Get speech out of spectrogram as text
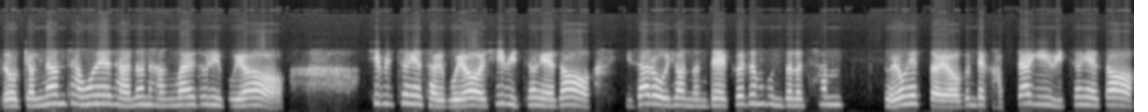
저 경남 창원에 사는 항말둘이고요. 11층에 살고요. 12층에서 이사를 오셨는데 그전 분들은 참 조용했어요. 근데 갑자기 위층에서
